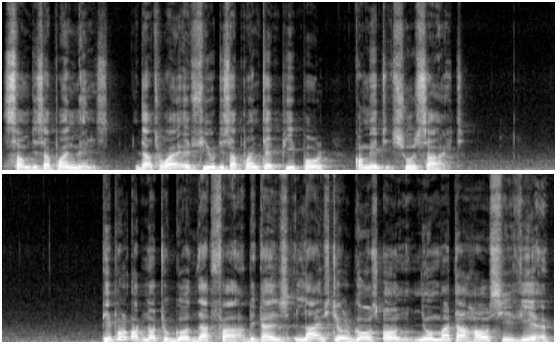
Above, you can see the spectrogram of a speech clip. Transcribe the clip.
some disappointments that's why a few disappointed people commit suicide. People ought not to go that far because life still goes on no matter how severe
